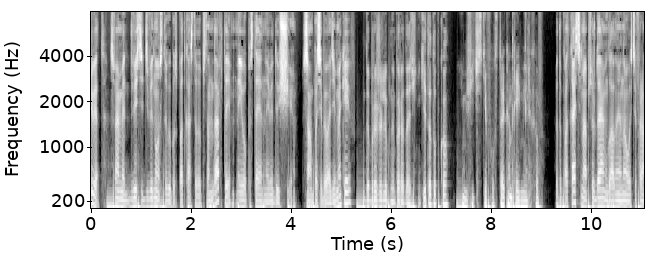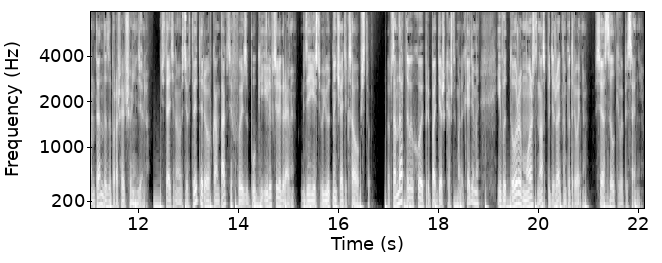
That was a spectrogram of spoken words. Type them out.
Привет, с вами 290 выпуск подкаста «Веб-стандарты» и его постоянные ведущие. Сам по себе Вадим Макеев. Доброжелюбный бородач Никита Дубко. И мифический фуллстек Андрей Мелехов. В этом подкасте мы обсуждаем главные новости фронтенда за прошедшую неделю. Читайте новости в Твиттере, во Вконтакте, в Фейсбуке или в Телеграме, где есть уютный чатик сообщества. Веб-стандарты выходят при поддержке HTML Academy, и вы тоже можете нас поддержать на Патреоне. Все ссылки в описании.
